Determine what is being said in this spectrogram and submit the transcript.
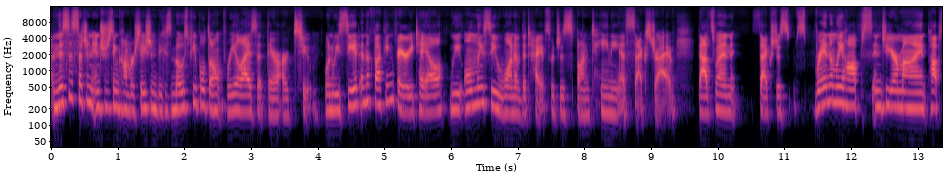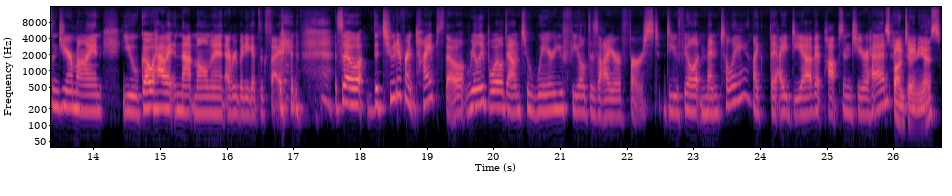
And this is such an interesting conversation because most people don't realize that there are two. When we see it in the fucking fairy tale, we only see one of the types, which is spontaneous sex drive. That's when sex just randomly hops into your mind, pops into your mind. You go have it in that moment. Everybody gets excited. so, the two different types, though, really boil down to where you feel desire first. Do you feel it mentally, like the idea of it pops into your head? Spontaneous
